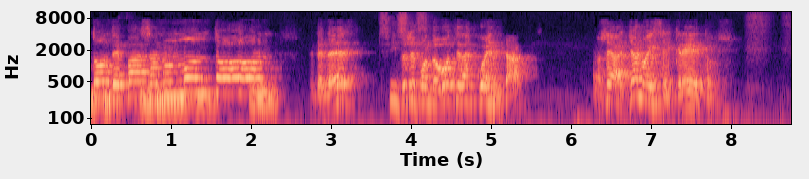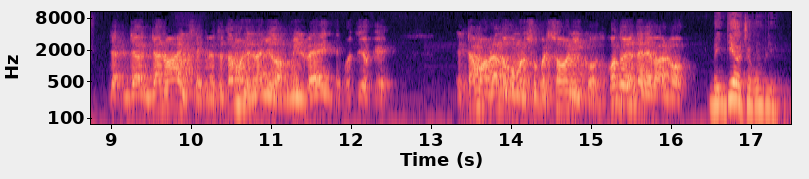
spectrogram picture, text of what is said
donde pasan un montón, ¿entendés? Sí, Entonces sí, cuando vos te das cuenta, o sea, ya no hay secretos. Ya, ya, ya no hay secretos. Estamos en el año 2020, pues digo que estamos hablando como los supersónicos. ¿Cuántos años tenés, Balbo? 28 cumplí.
